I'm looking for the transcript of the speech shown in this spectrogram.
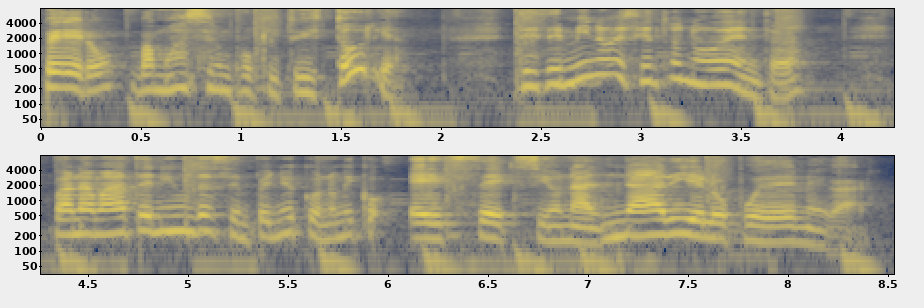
Pero vamos a hacer un poquito de historia. Desde 1990, Panamá ha tenido un desempeño económico excepcional, nadie lo puede negar.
